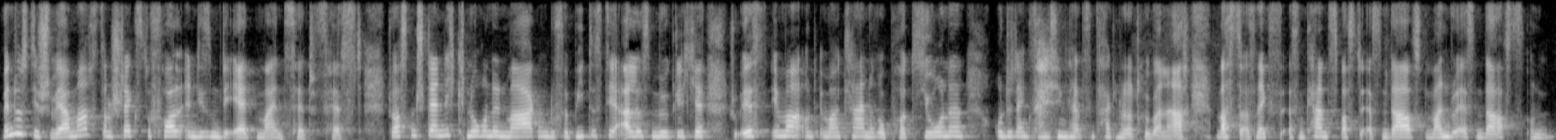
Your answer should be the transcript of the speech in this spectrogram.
Wenn du es dir schwer machst, dann steckst du voll in diesem Diät-Mindset fest. Du hast einen ständig knurrenden Magen, du verbietest dir alles Mögliche, du isst immer und immer kleinere Portionen und du denkst eigentlich den ganzen Tag nur darüber nach, was du als nächstes essen kannst, was du essen darfst, wann du essen darfst und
